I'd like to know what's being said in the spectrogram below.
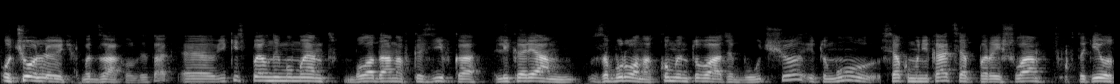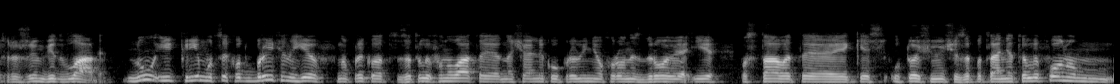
очолюють медзаклади. Так в якийсь певний момент була дана вказівка лікарям заборона коментувати будь-що, і тому вся комунікація перейшла в такий от режим від влади. Ну і крім цих от брифінгів, наприклад, зателефонувати начальнику управління охорони здоров'я і поставити якесь уточнююче запитання телефоном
